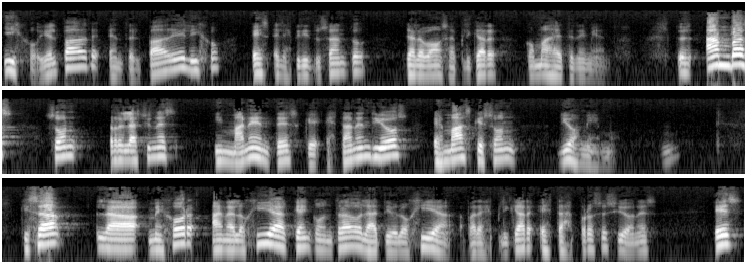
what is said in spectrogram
Hijo y el Padre, entre el Padre y el Hijo, es el Espíritu Santo, ya lo vamos a explicar con más detenimiento. Entonces, ambas son relaciones inmanentes que están en Dios, es más que son Dios mismo. Quizá la mejor analogía que ha encontrado la teología para explicar estas procesiones es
